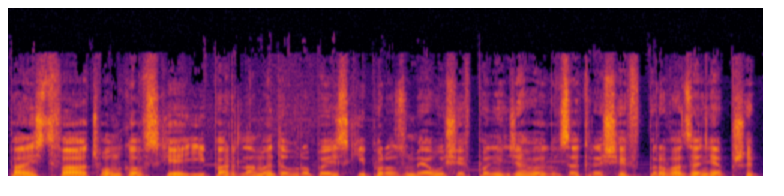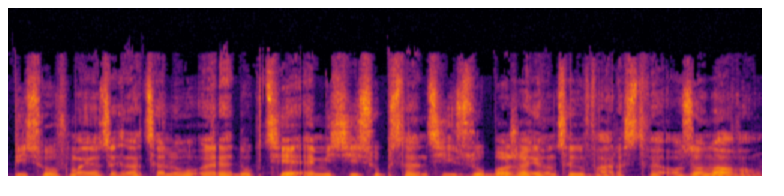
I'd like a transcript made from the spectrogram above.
Państwa członkowskie i Parlament Europejski porozumiały się w poniedziałek w zakresie wprowadzenia przepisów mających na celu redukcję emisji substancji zubożających warstwę ozonową.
